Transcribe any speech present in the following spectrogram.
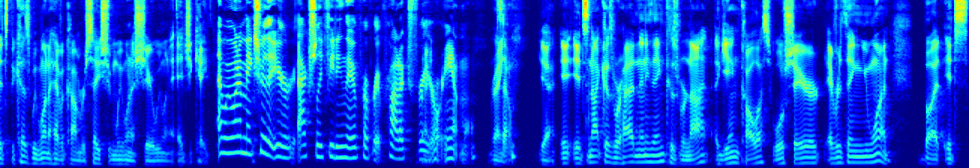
it's because we want to have a conversation, we want to share, we want to educate. And we want to make sure that you're actually feeding the appropriate product for your animal. Right. So Yeah. It, it's not because we're hiding anything, because we're not. Again, call us. We'll share everything you want. But it's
